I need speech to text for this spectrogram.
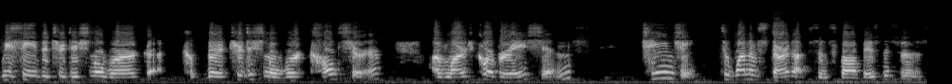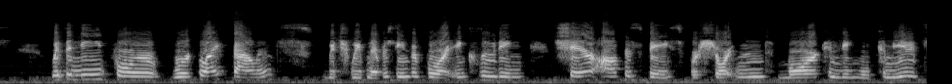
We see the traditional work, the traditional work culture of large corporations changing to one of startups and small businesses with the need for work-life balance, which we've never seen before, including share office space for shortened, more convenient commutes,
